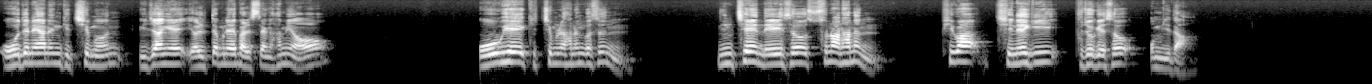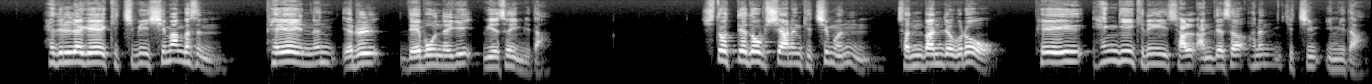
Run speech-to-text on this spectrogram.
오전에 하는 기침은 위장의 열 때문에 발생하며 오후에 기침을 하는 것은 인체 내에서 순환하는 피와 진액이 부족해서 옵니다. 해질녘에 기침이 심한 것은 폐에 있는 열을 내보내기 위해서입니다. 시도 때도 없이 하는 기침은 전반적으로 폐의 행기 기능이 잘 안 돼서 하는 기침입니다.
